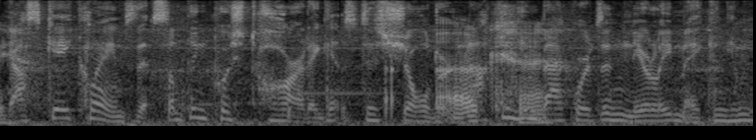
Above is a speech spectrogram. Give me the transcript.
me. Yasuke claims that something pushed hard against his shoulder, knocking Okay. him backwards and nearly making him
